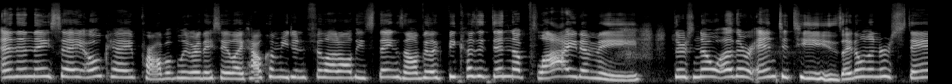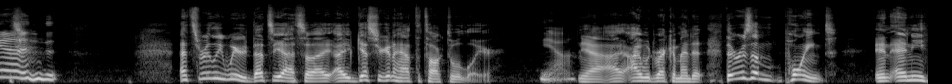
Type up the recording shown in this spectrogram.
And then they say, okay, probably, or they say, like, how come you didn't fill out all these things? And I'll be like, because it didn't apply to me. There's no other entities. I don't understand. That's really weird. That's yeah. So I, I guess you're gonna have to talk to a lawyer. Yeah. Yeah, I, I would recommend it. There is a point in any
